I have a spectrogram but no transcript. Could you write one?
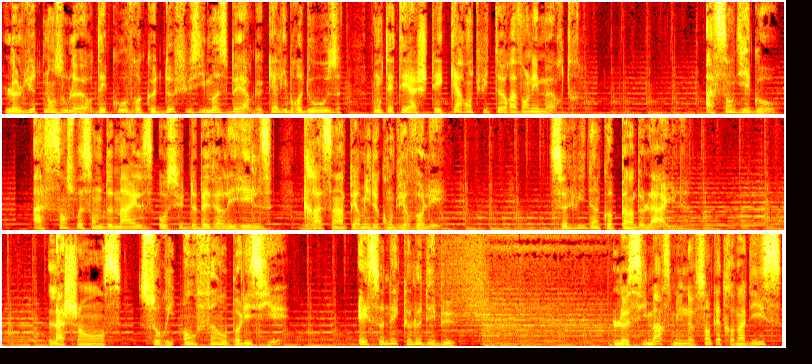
le lieutenant Zuller découvre que deux fusils Mossberg calibre 12 ont été achetés 48 heures avant les meurtres. À San Diego, à 162 miles au sud de Beverly Hills, grâce à un permis de conduire volé. Celui d'un copain de Lyle. La chance sourit enfin aux policiers. Et ce n'est que le début. Le 6 mars 1990,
